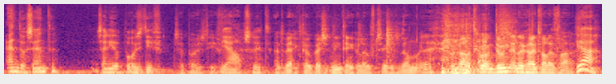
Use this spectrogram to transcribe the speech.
en docenten zijn heel positief. Zijn positief. Ja, absoluut. En het werkt ook als je het niet in gelooft, zeggen ze dan. Eh, we gaan het gewoon doen en dan ga je het wel ervaren. Ja,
